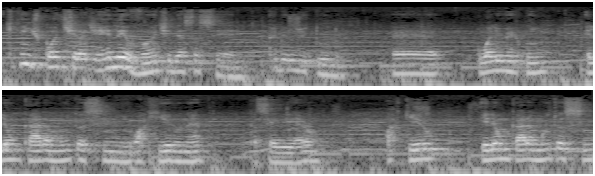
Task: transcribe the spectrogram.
O que a gente pode tirar de relevante dessa série? Primeiro de tudo, é, o Oliver Queen, ele é um cara muito assim, o arqueiro, né? Da série Arrow. O arqueiro, ele é um cara muito assim,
